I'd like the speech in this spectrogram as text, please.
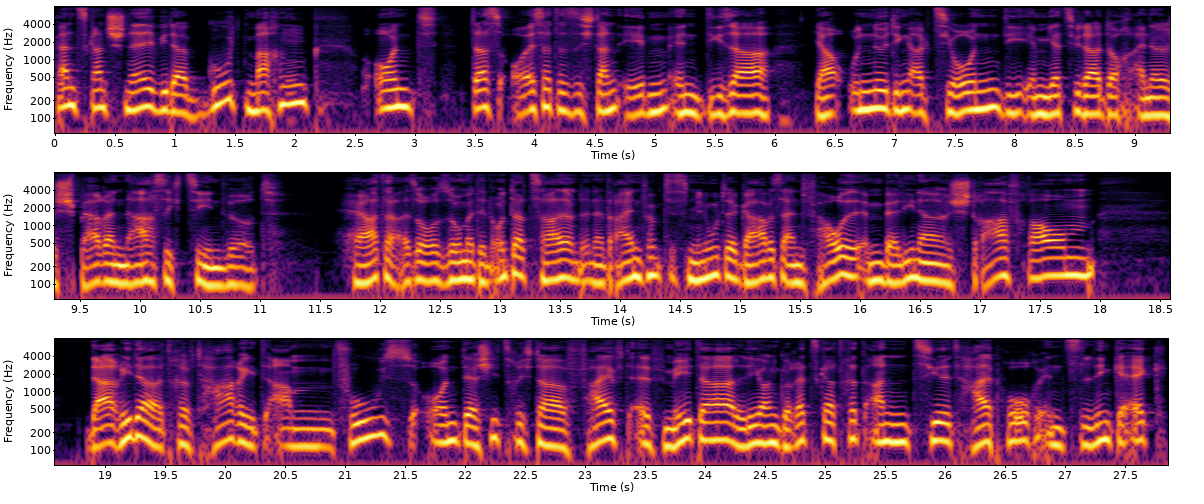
ganz, ganz schnell wieder gut machen. Und das äußerte sich dann eben in dieser ja unnötigen Aktion, die ihm jetzt wieder doch eine Sperre nach sich ziehen wird. Hertha also somit in Unterzahl und in der 53. Minute gab es einen Foul im Berliner Strafraum. Darida trifft Harit am Fuß und der Schiedsrichter pfeift elf Meter. Leon Goretzka tritt an, zielt halb hoch ins linke Eck.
